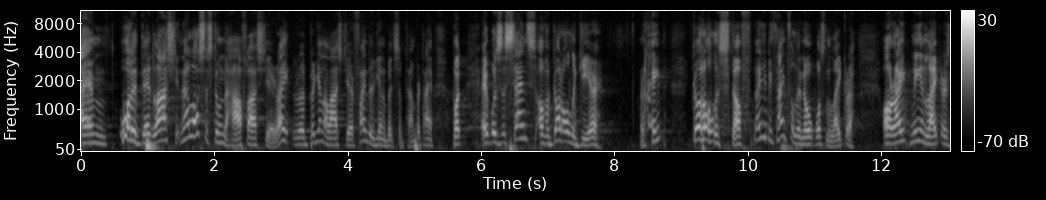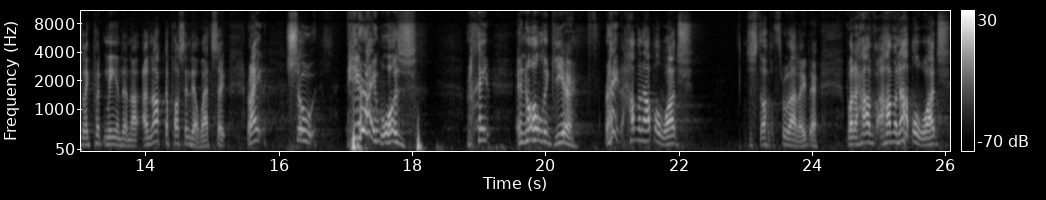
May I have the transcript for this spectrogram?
Um, what it did last year. Now, I lost a stone and a half last year, right? beginning of last year. I it again about September time. But it was the sense of I got all the gear, right? Got all the stuff. Now, you'd be thankful to know it wasn't Lycra. All right? Me and Lycra is like putting me into an, an octopus into a wetsuit, right? So here I was, right? In all the gear, right? Have an Apple Watch. Just thought I'd throw that out there. But I have, I have an Apple Watch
